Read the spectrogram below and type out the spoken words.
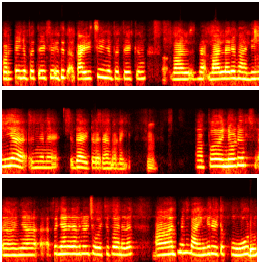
കുറച്ച് കഴിഞ്ഞപ്പോഴത്തേക്ക് ഇത് കഴിച്ചു കഴിഞ്ഞപ്പോഴത്തേക്കും വളരെ വലിയ ഇങ്ങനെ ഇതായിട്ട് വരാൻ തുടങ്ങി. അപ്പൊ എന്നോട് ഞാൻ അപ്പൊ ഞാൻ അവരോട് ചോദിച്ചു പറഞ്ഞത് ആദ്യം ഭയങ്കരമായിട്ട് കൂടും.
